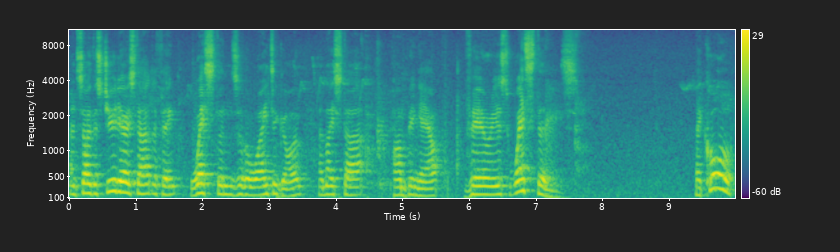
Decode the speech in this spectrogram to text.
and so the studios start to think westerns are the way to go and they start pumping out various westerns. They call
